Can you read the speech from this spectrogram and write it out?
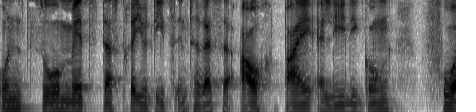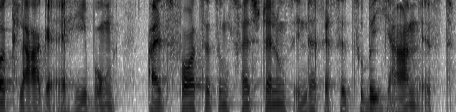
und somit das Präjudizinteresse auch bei Erledigung vor Klageerhebung als Fortsetzungsfeststellungsinteresse zu bejahen ist.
